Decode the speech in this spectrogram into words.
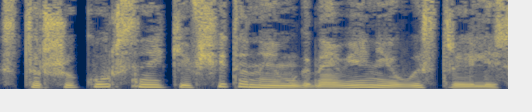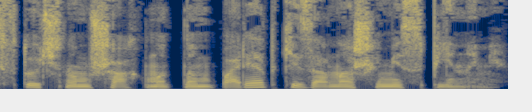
старшекурсники в считанные мгновения выстроились в точном шахматном порядке за нашими спинами.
